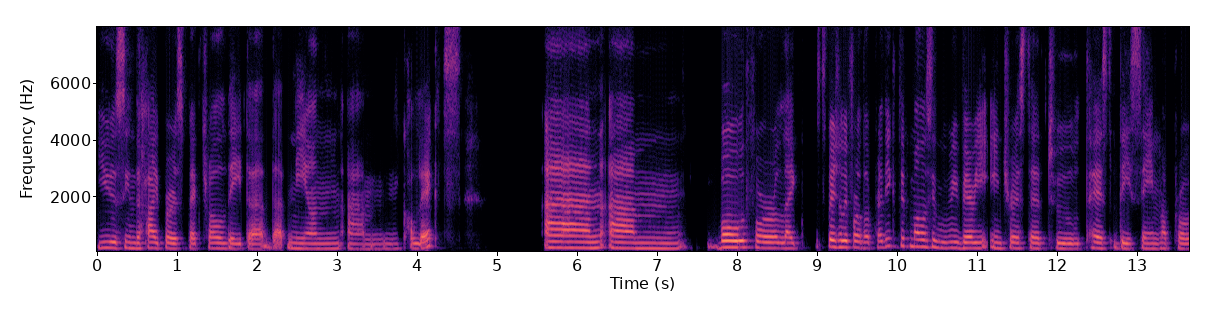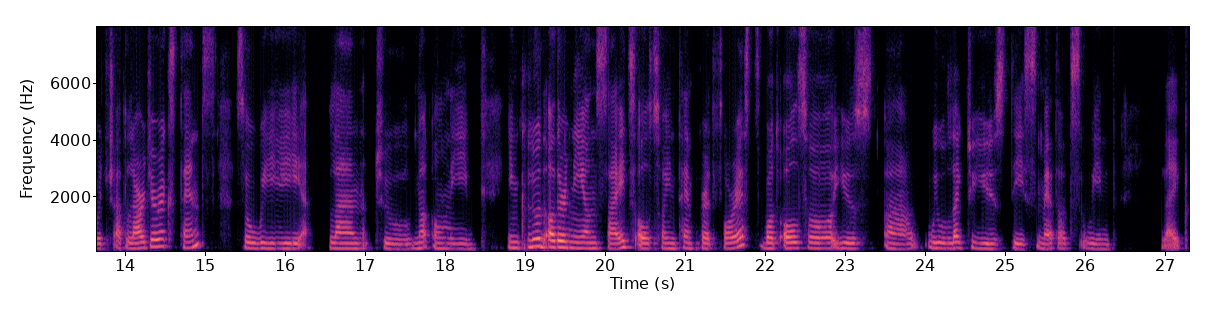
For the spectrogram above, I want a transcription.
using the hyperspectral data that NEON um, collects. And um, both for like, especially for the predictive models, it would be very interested to test the same approach at larger extents. So we plan to not only include other neon sites also in temperate forests, but also use, uh, we would like to use these methods with like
